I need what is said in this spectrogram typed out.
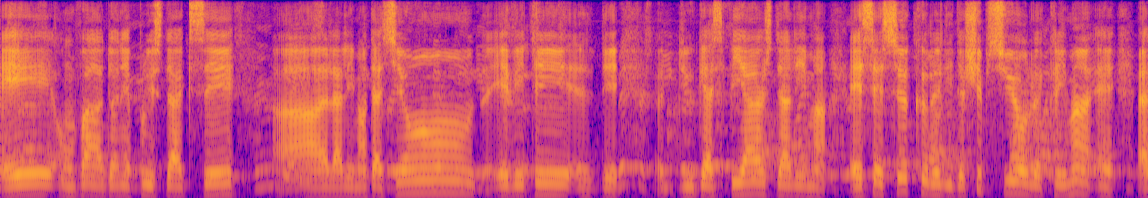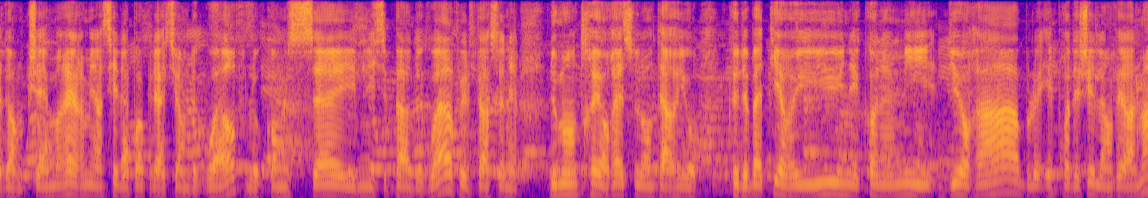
Et on va donner plus d'accès à l'alimentation, éviter du gaspillage d'aliments. Et c'est ce que le leadership sur le climat est. Donc, j'aimerais remercier la population de Guelph, le conseil municipal de Guelph et le personnel de montrer au reste de l'Ontario que de bâtir une économie durable et protéger l'environnement,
